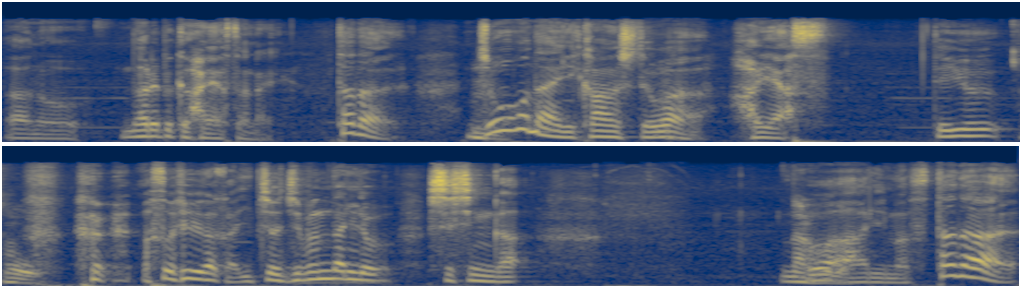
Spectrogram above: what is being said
あの、なるべく生やさない。ただ、城内に関しては生やすっていう。そういうなんか一応自分なりの指針がはあ。ります。ただ、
